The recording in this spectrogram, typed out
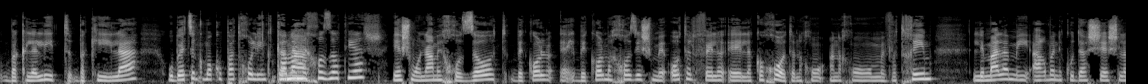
בכללית, בקהילה, הוא בעצם כמו קופת חולים קטנה. כמה מחוזות יש? יש שמונה מחוזות, בכל, אה, בכל מחוז יש מאות אלפי אה, לקוחות. אנחנו, אנחנו מבטחים למעלה מ-4.6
